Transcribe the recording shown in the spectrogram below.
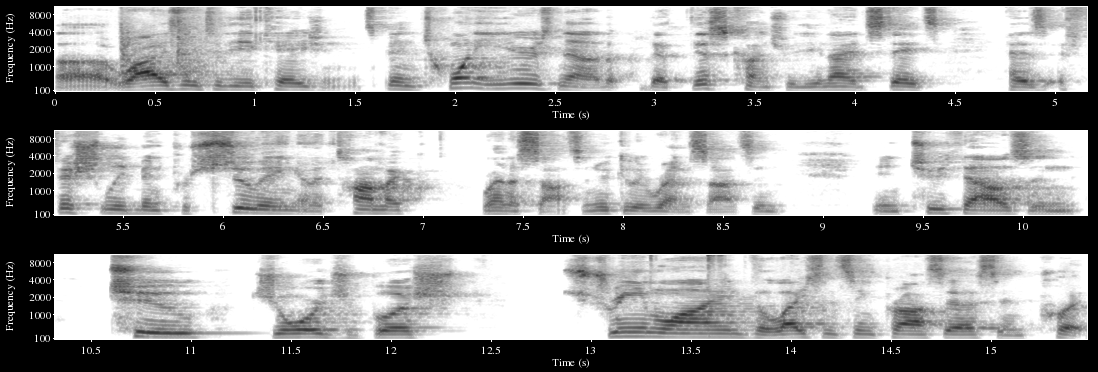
uh, rising to the occasion. It's been 20 years now that, that this country, the United States, has officially been pursuing an atomic renaissance, a nuclear renaissance. In, in 2002, George Bush streamlined the licensing process and put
